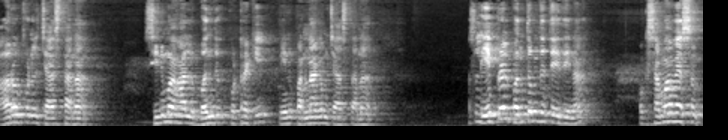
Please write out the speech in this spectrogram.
ఆరోపణలు చేస్తానా? సినిమా హాల్ బంద్ కుట్రకి నేను పన్నాగం చేస్తానా? అసలు ఏప్రిల్ పంతొమ్మిదో తేదీన ఒక సమావేశం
